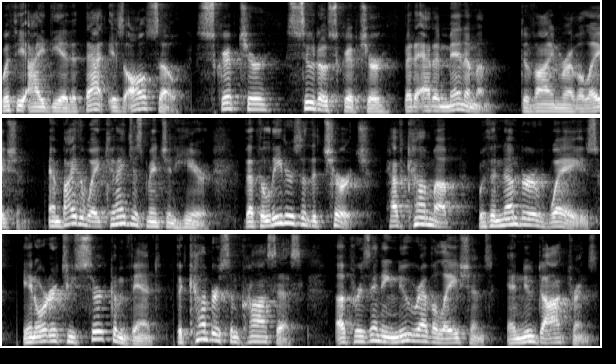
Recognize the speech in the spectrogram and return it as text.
with the idea that that is also Scripture, pseudo Scripture, but at a minimum, divine revelation. And by the way, can I just mention here that the leaders of the church have come up with a number of ways in order to circumvent the cumbersome process of presenting new revelations and new doctrines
